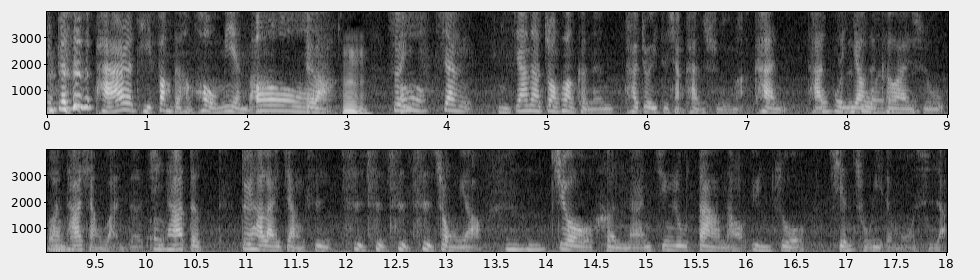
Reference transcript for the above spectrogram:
应该是 priority 放得很后面吧？哦对吧？嗯，所以哦像你家那状况，可能他就一直想看书嘛，看他哦自己要的课外书，玩嗯他想玩的，其他的对他来讲是次次次次重要，嗯就很难进入大脑运作先处理的模式啊。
